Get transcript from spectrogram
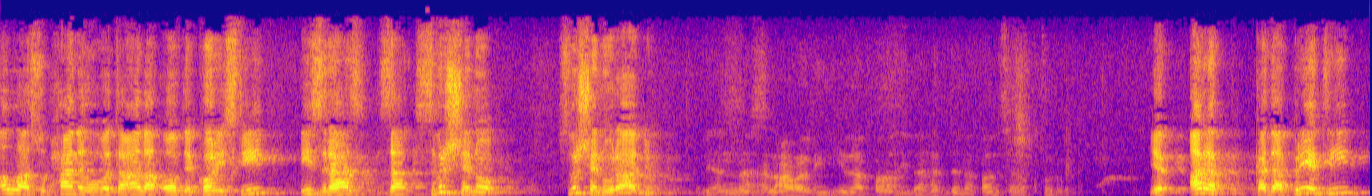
Allah subhanahu wa ta'ala ovdje koristi izraz za svršeno, svršenu radnju? لأن العربي إذا قال إذا هدد قال سأقتلك Jer Arab kada prijeti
